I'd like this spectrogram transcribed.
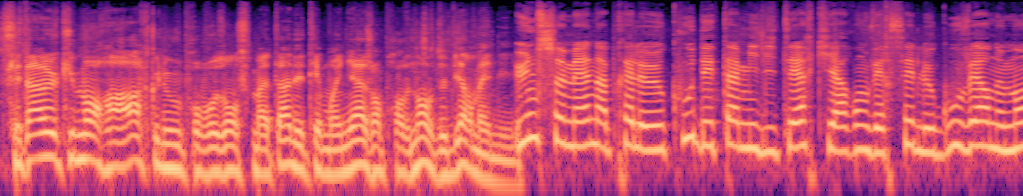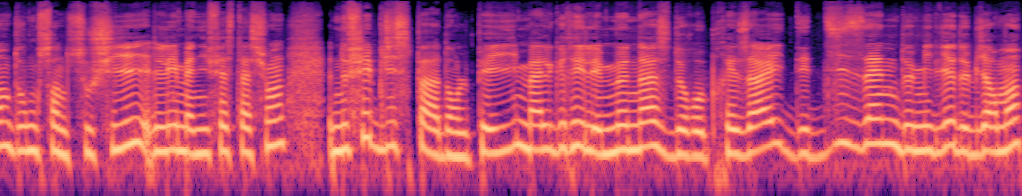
C'est un document rare que nous vous proposons ce matin, des témoignages en provenance de Birmanie. Une semaine après le coup d'État militaire qui a renversé le gouvernement d'Aung San Suu Kyi, les manifestations ne faiblissent pas dans le pays malgré les menaces de représailles. Des dizaines de milliers de Birmans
